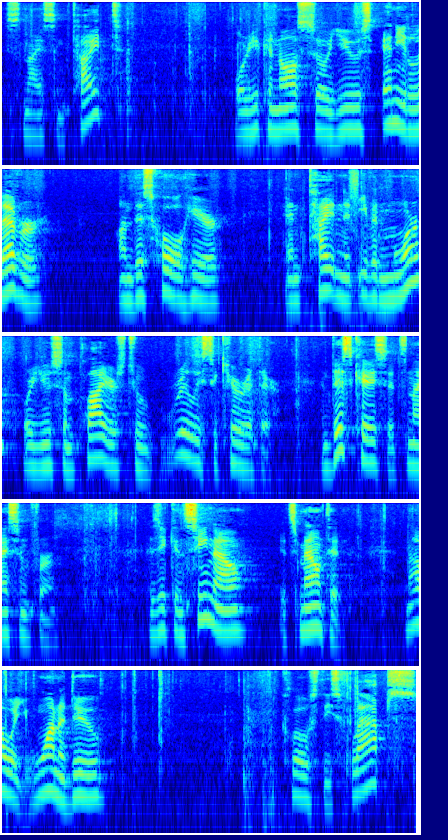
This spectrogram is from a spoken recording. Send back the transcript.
it's nice and tight. Or you can also use any lever on this hole here and tighten it even more or use some pliers to really secure it there. In this case, it's nice and firm. As you can see now, it's mounted. Now what you want to do, close these flaps.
